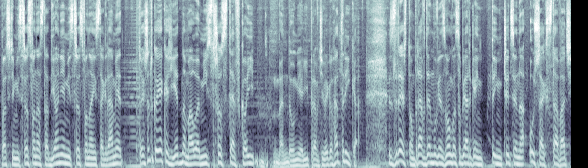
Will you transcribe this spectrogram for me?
Patrzcie, mistrzostwo na stadionie, mistrzostwo na Instagramie, to jeszcze tylko jakieś jedno małe mistrzostewko i będą mieli prawdziwego hat-tricka. Zresztą, prawdę mówiąc, mogą sobie Argentyńczycy na uszach stawać,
